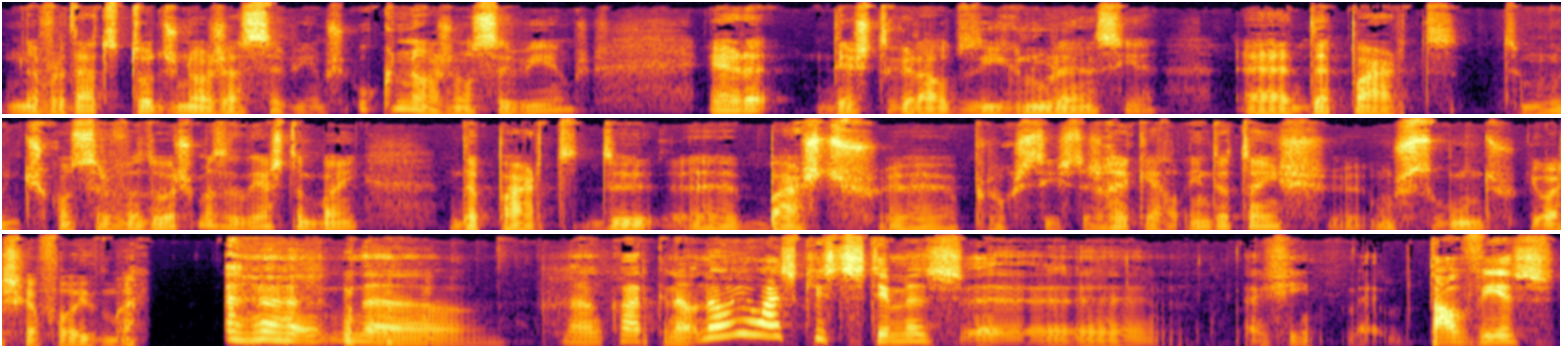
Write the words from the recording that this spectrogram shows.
na verdade, todos nós já sabíamos. O que nós não sabíamos era deste grau de ignorância uh, da parte de muitos conservadores, mas aliás também da parte de uh, bastos uh, progressistas. Raquel, ainda tens uns segundos, eu acho que já falei demais. não, não, claro que não. Não, eu acho que estes temas, enfim, talvez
